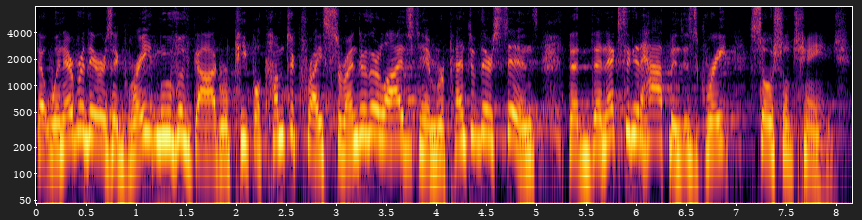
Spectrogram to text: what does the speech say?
that whenever there is a great move of God where people come to Christ, surrender their lives to Him, repent of their sins, that the next thing that happens is great social change.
